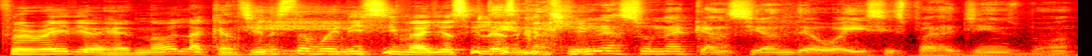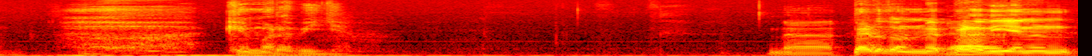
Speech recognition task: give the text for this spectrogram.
Fue Radiohead, ¿no? La canción está buenísima, yo sí la escuché. ¿Te imaginas una canción de Oasis para James Bond? ¡Qué maravilla! Perdón, me perdí en un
